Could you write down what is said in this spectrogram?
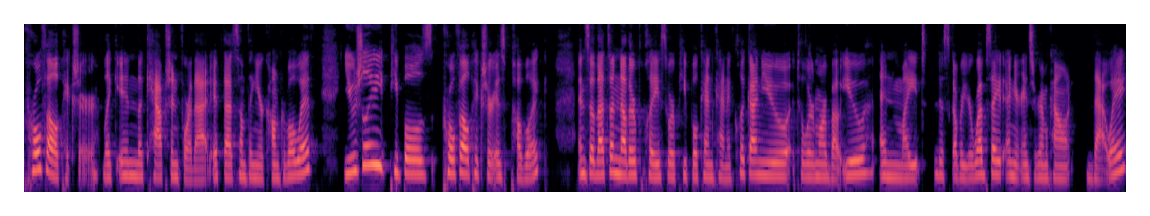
profile picture, like in the caption for that, if that's something you're comfortable with. Usually, people's profile picture is public. And so, that's another place where people can kind of click on you to learn more about you and might discover your website and your Instagram account that way.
